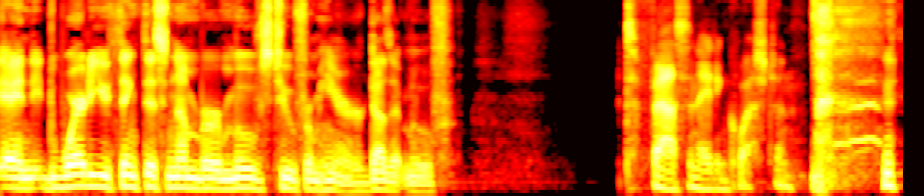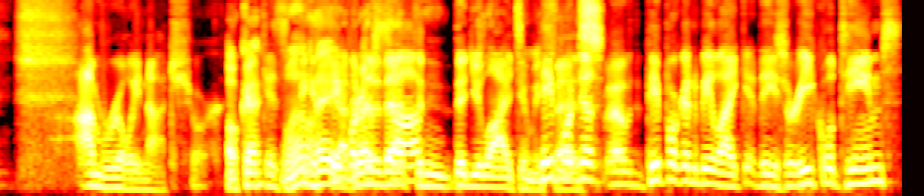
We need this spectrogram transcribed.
and where do you think this number moves to from here? Or does it move? It's a fascinating question. I'm really not sure. Okay. Because, well, because hey, I'd people rather that than, than you lie to me. People Fez. just uh, people are going to be like, these are equal teams.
